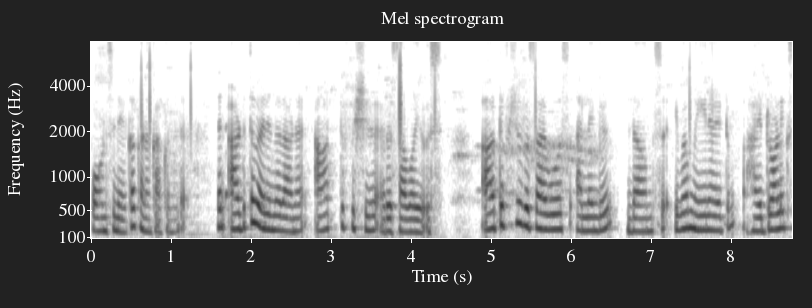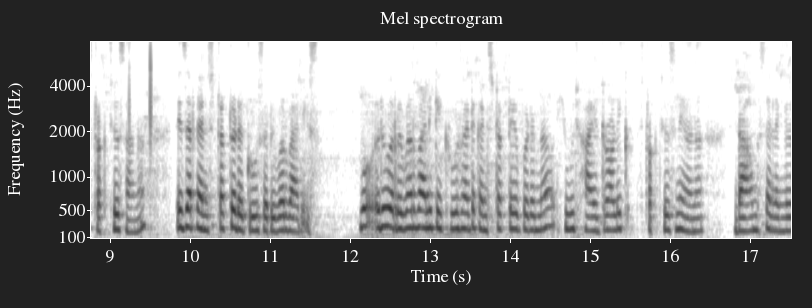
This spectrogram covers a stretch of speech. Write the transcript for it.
പോൺസിനെയൊക്കെ കണക്കാക്കുന്നത്. ദെൻ അടുത്ത് വരുന്നതാണ് ആർട്ടിഫിഷ്യൽ റിസർവയേഴ്സ് ആർട്ടിഫിഷ്യൽ റിസർവേഴ്സ് അല്ലെങ്കിൽ ഡാംസ് ഇവ മെയിനായിട്ടും ഹൈഡ്രോളിക് സ്ട്രക്ചേഴ്സാണ് these are constructed across river valleys അപ്പോൾ ഒരു റിവർ വാലിക്ക് അക്രൂസ് ആയിട്ട് കൺസ്ട്രക്ട് ചെയ്യപ്പെടുന്ന ഹ്യൂജ് ഹൈഡ്രോളിക് സ്ട്രക്ചേഴ്സിനെയാണ് ഡാംസ് അല്ലെങ്കിൽ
